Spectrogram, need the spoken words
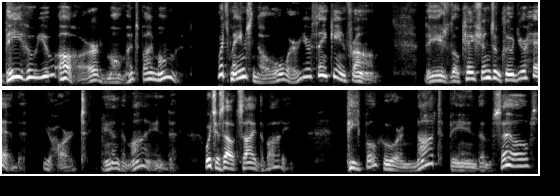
Be who you are moment by moment, which means know where you're thinking from. These locations include your head, your heart, and the mind, which is outside the body. People who are not being themselves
